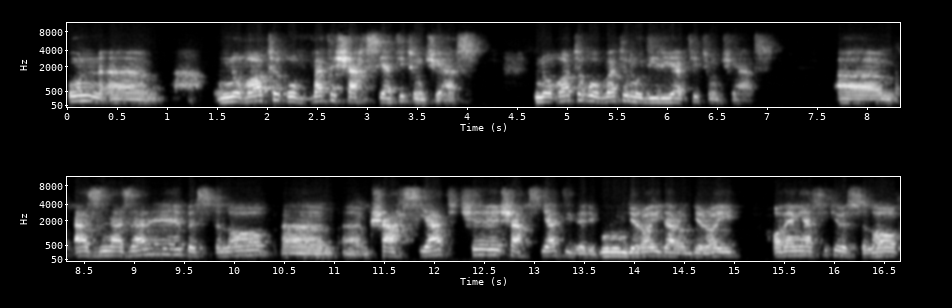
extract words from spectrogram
اون نقاط قوت شخصیتیتون چی هست؟ نقاط قوت مدیریتیتون چی هست؟ از نظر به اصطلاح شخصیت چه شخصیتی داری؟ برونگرایی درونگرایی آدمی هستی که به اصطلاح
